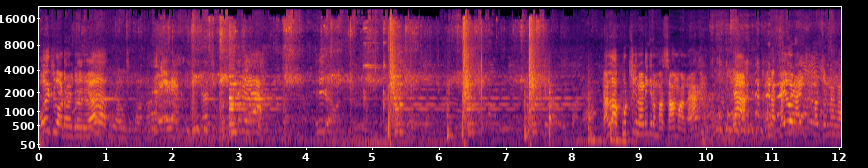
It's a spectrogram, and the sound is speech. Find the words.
போயிட்டு வாடான்றாரு. நல்லா புடிச்சு நடிக்கிறமா சாமான. என்ன கையோட ஐக்கியம் சொன்னாங்க?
